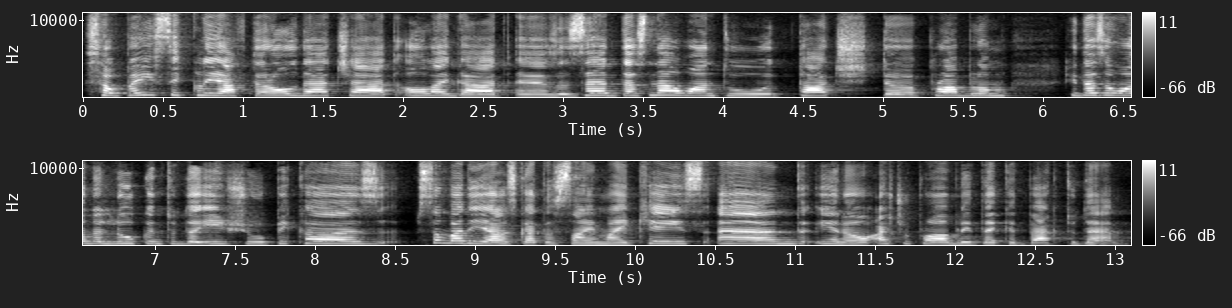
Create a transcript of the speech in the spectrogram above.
So basically, after all that chat, all I got is Zed does not want to touch the problem. He doesn't want to look into the issue because somebody else got assigned my case and, you know, I should probably take it back to them.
